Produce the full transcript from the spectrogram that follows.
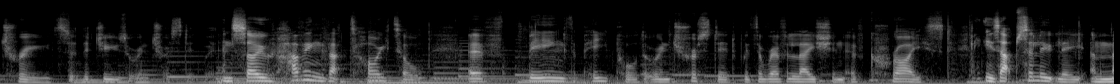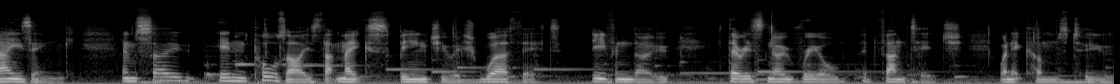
truths that the Jews were entrusted with. And so, having that title of being the people that were entrusted with the revelation of Christ is absolutely amazing. And so, in Paul's eyes, that makes being Jewish worth it, even though there is no real advantage when it comes to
